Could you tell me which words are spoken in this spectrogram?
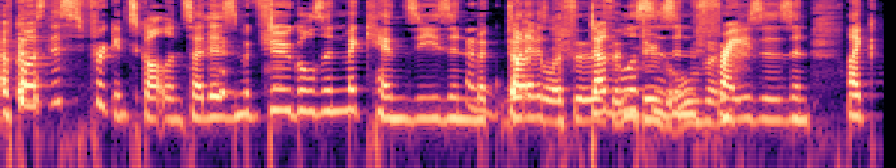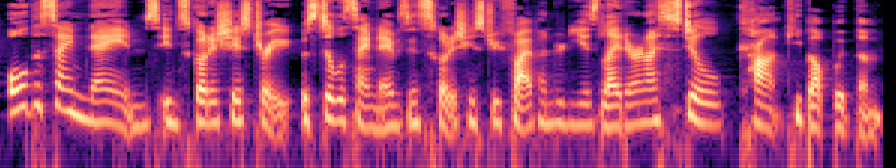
of course, this is freaking Scotland, so there's McDougals and Mackenzies and, And Mc- whatever, Douglases, and, and- Frasers and like all the same names in Scottish history, still the same names in Scottish history 500 years later, and I still can't keep up with them.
